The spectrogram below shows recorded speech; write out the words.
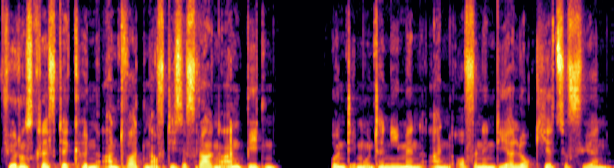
Führungskräfte können Antworten auf diese Fragen anbieten und im Unternehmen einen offenen Dialog hierzu führen.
